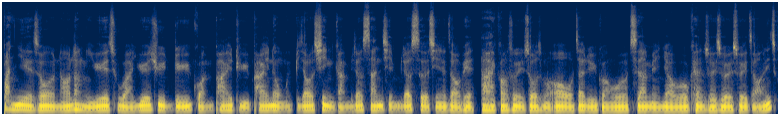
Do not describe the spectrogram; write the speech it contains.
半夜的时候，然后让你约出来，约去旅馆拍旅拍那种比较性感、比较煽情、比较色情的照片，她还告诉你说什么？哦，我在旅馆，我有吃安眠药，我可能随时会睡着。你怎？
